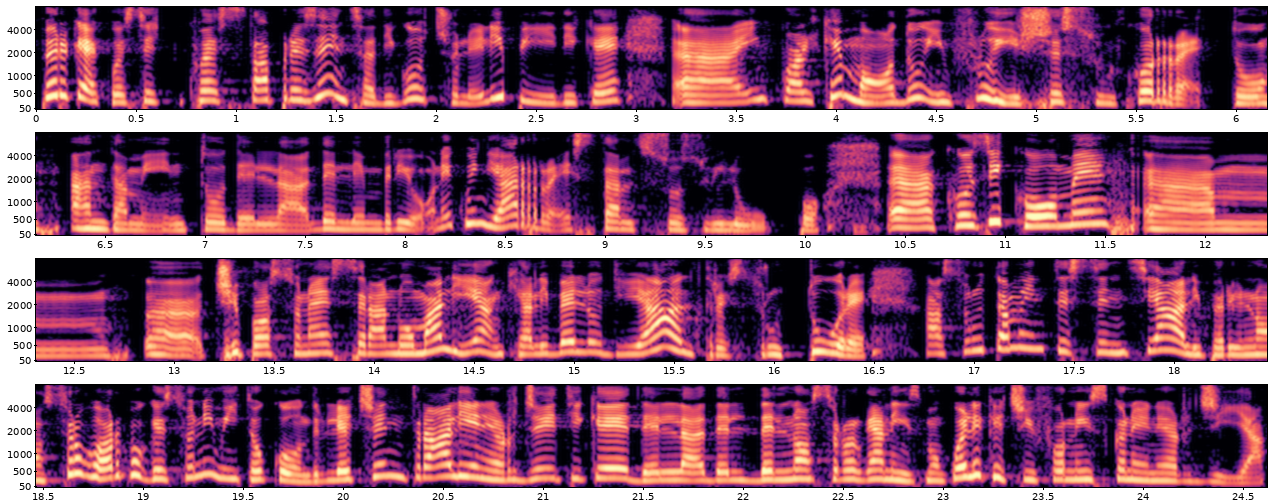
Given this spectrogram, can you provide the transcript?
perché queste, questa presenza di gocciole lipidiche eh, in qualche modo influisce sul corretto andamento della, dell'embrione, quindi arresta il suo sviluppo. Eh, così come ehm, eh, ci possono essere anomalie anche a livello di altre strutture assolutamente essenziali per il nostro corpo che sono i mitocondri, le centrali energetiche del, del, del nostro organismo, quelle che ci forniscono energia.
